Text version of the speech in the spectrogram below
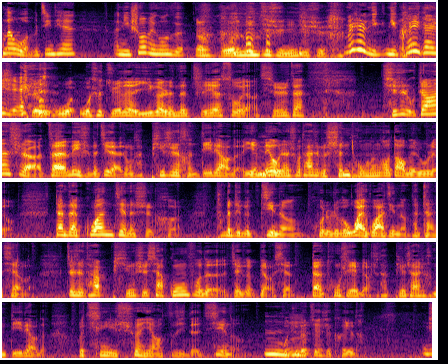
那我们今天，呃你说梅公子，嗯，我您继续，您继续。没事，你你可以开始。对我，我是觉得一个人的职业素养，其实在，其实张安世啊，在历史的记载中，他平时很低调的，也没有人说他是个神童，能够倒背如流。但在关键的时刻，他的这个技能或者这个外挂技能，他展现了，这是他平时下功夫的这个表现。但同时也表示他平时还是很低调的，不轻易炫耀自己的技能。嗯我觉得这是可以的。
